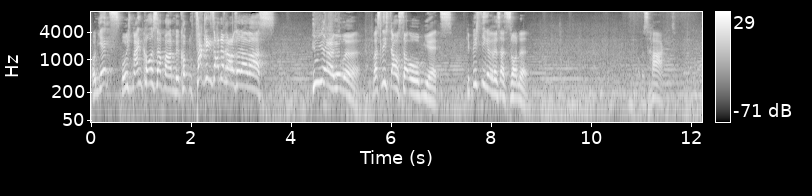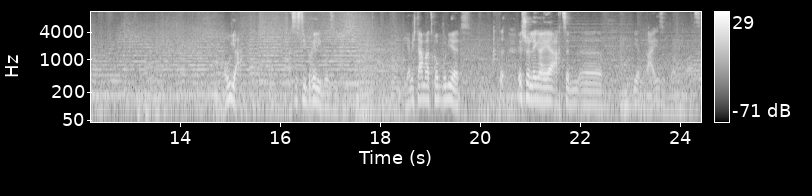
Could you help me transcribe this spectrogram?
Und jetzt, wo ich meinen Coaster fahren will, kommt eine fucking Sonne raus, oder was? Hier, Junge. Was Licht aus da oben jetzt? Gibt Wichtigeres als Sonne. Aber es hakt. Oh ja. Das ist die Brilli-Musik. Die habe ich damals komponiert. ist schon länger her. 1834, äh, glaube ich, war es.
